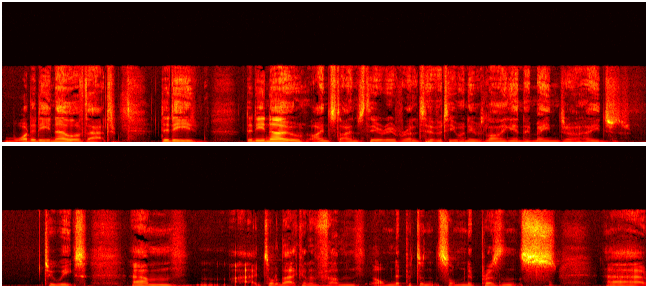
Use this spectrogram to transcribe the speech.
What did he know of that? Did he did he know Einstein's theory of relativity when he was lying in a manger, aged two weeks. Um, it's all about kind of um, omnipotence, omnipresence, uh,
